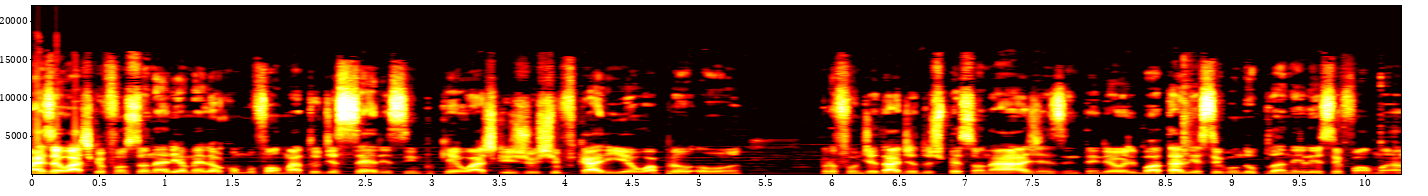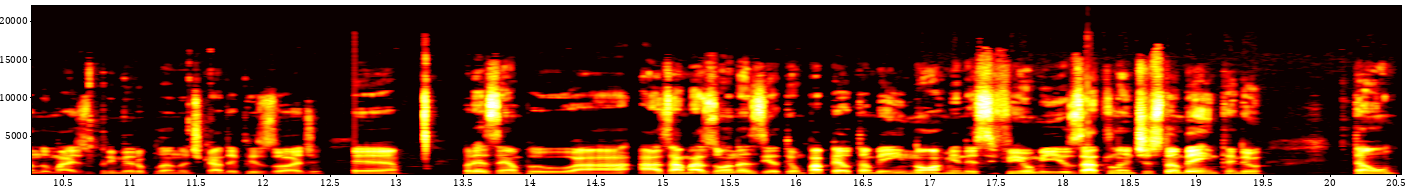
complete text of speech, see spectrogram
Mas eu acho que funcionaria melhor como formato de série, sim, porque eu acho que justificaria o, o profundidade dos personagens, entendeu? Ele bota ali segundo plano ele se formando, mas o primeiro plano de cada episódio é. Por exemplo, a, as Amazonas ia ter um papel também enorme nesse filme e os Atlantes também, entendeu? Então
